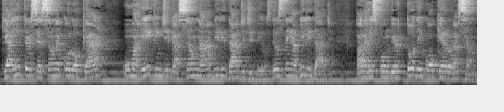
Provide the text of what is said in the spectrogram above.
que a intercessão é colocar uma reivindicação na habilidade de Deus. Deus tem habilidade para responder toda e qualquer oração.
